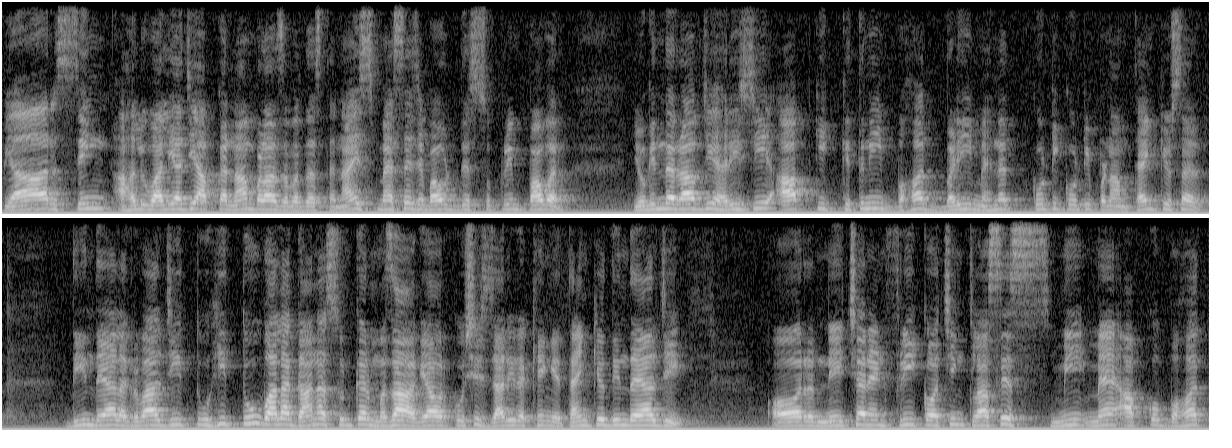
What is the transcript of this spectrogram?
प्यार सिंह आहलूवालिया जी, आपका नाम बड़ा ज़बरदस्त है। Nice message about this supreme power Yoginder Rao ji, Harish ji, आपकी कितनी बहुत बड़ी मेहनत कोटि कोटि प्रणाम। Thank you sir Deendayal Agarwal ji, तू ही, तू वाला गाना सुनकर मज़ा आ गया और कोशिश जारी रखेंगे। Thank you Deendayal ji. और nature and free coaching classes मी, मैं आपको बहुत,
